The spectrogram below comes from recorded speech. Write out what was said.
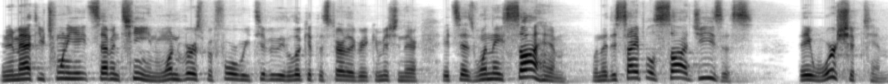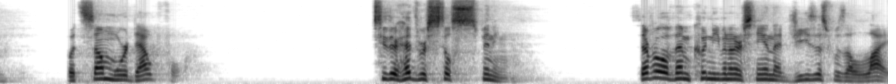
And in Matthew 28 17, one verse before we typically look at the start of the Great Commission there, it says, When they saw him, when the disciples saw Jesus, they worshiped him, but some were doubtful. See, their heads were still spinning. Several of them couldn't even understand that Jesus was alive.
